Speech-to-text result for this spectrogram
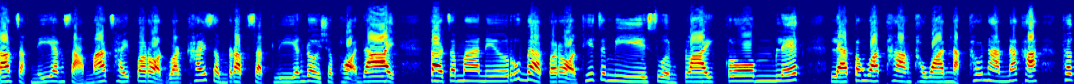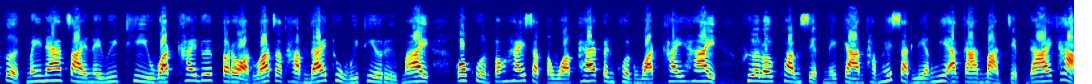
นอกจากนี้ยังสามารถใช้ประหลอดวัดไข้สำหรับสัตว์เลี้ยงโดยเฉพาะได้ แต่จะมาในรูปแบบประหลอดที่จะมีส่วนปลายกลมเล็ก และต้องวัดทางทวารหนักเท่านั้นนะคะ ถ้าเกิดไม่แน่ใจในวิธีวัดไข้ด้วยประหลอดว่าจะทำได้ถูกวิธีหรือไม่ ก็ควรต้องให้สัตวแพทย์เป็นคนวัดไข้ให้ เพื่อลดความเสี่ยงในการทำให้สัตว์เลี้ยงมีอาการบาดเจ็บได้ค่ะ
